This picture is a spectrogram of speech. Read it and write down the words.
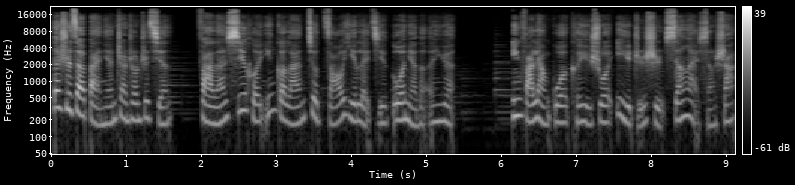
但是在百年战争之前，法兰西和英格兰就早已累积多年的恩怨，英法两国可以说一直是相爱相杀。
